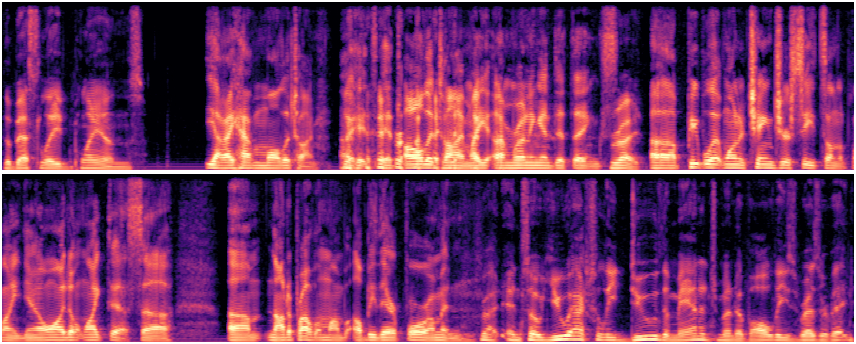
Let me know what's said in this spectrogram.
the best laid plans. Yeah, I have them all the time. I, it's, it's all the time. I, I'm running into things. Right. Uh, people that want to change their seats on the plane. You know, oh, I don't like this. Uh, um, not a problem. I'll, I'll be there for them. And Right. And so you actually do the management of all these reservations.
